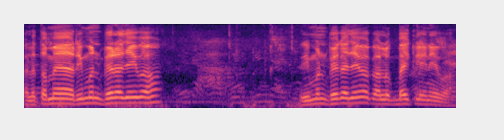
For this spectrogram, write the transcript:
એટલે તમે રીમન ભેરા જ આવ્યા હો? રીમન ભેગા જ આવ્યા કે અલગ બાઇક લઈને આવ્યા?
